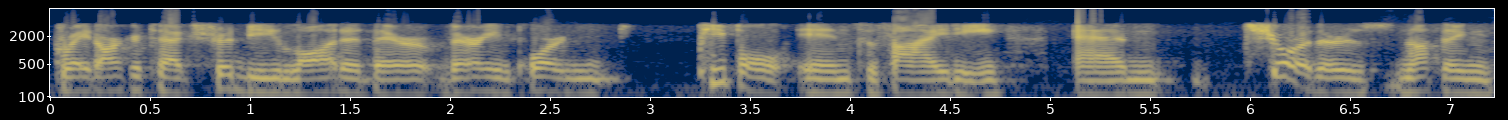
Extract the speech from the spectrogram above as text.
great architects should be lauded. They're very important people in society. And sure, there's nothing,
